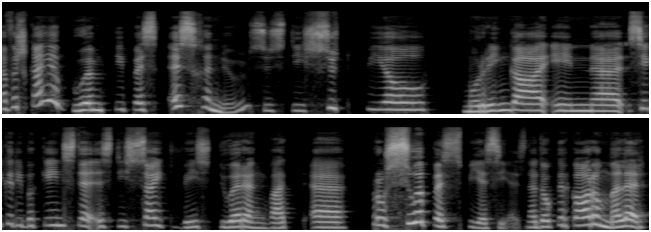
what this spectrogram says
Nou verskeie boomtipes is genoem, soos die soetpeel, moringa en uh, seker die bekendste is die suidwesdoring wat 'n uh, prosopis spesies. Nou Dr Karel Miller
